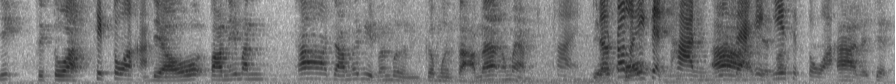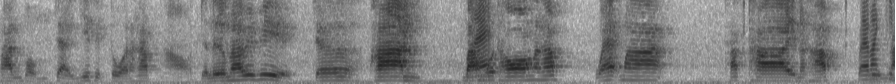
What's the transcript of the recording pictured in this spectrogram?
ยี่สิบตัวสิบตัวค่ะ เดี๋ยวตอนนี้มันถ้าจำไม่ผิดมันหมื่นเกือบหมื่นสามแล้วน้องแหม่มใช่เดี๋ยวแล้วก็เหลืออีกครบเจ็ดพันอ่าแจกอีก7,000ยี่สิบตัวอ่าเดี๋ยวเจ็ดพันผมแจกยี่สิบตัวนะครับเอาอย่าลืมนะครับพี่พี่ๆเจอผ่านบางบัวทองนะครับ แวะมา ทักทายนะครับแวะมากิน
